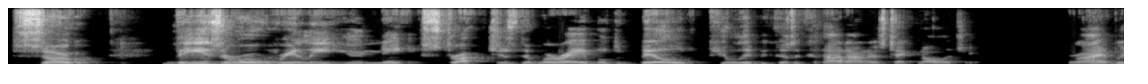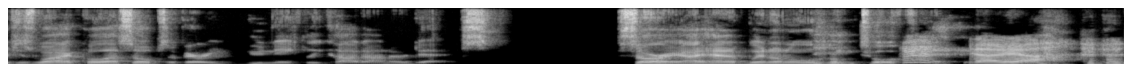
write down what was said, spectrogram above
So these are all really unique structures that we're able to build purely because of Cardano's technology right? Which is why I call ourselves a very uniquely Cardano Dex. Sorry, I had went on a long talk. yeah, yeah.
